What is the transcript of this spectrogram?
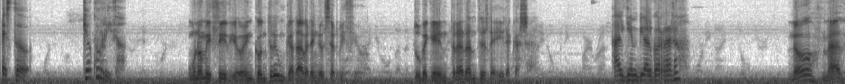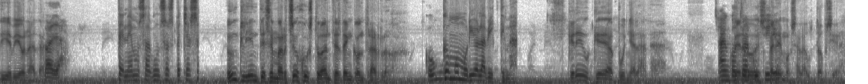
Esto... ¿Qué ha ocurrido? Un homicidio. Encontré un cadáver en el servicio. Tuve que entrar antes de ir a casa. ¿Alguien vio algo raro? No, nadie vio nada. Vaya. ¿Tenemos algún sospechoso? Un cliente se marchó justo antes de encontrarlo. ¿Cómo? ¿Cómo murió la víctima? Creo que apuñalada. ¿Ha encontrado Pero el cuchillo? esperemos a la autopsia.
